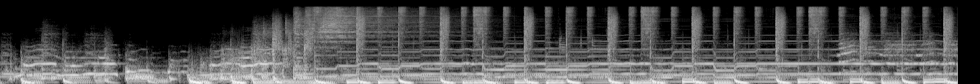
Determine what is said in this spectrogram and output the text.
Mama.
